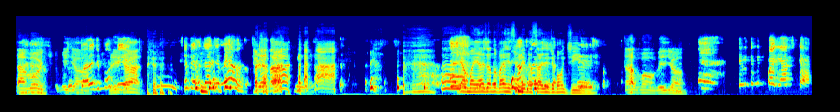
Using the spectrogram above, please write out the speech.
tá bom, tio. Beijão. para de bobeira. Obrigado. Hum, isso é verdade mesmo? É verdade. e amanhã já não vai receber mensagem de bom dia. Beijo. Tá bom, beijão. Eu tô muito palhaço, cara.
